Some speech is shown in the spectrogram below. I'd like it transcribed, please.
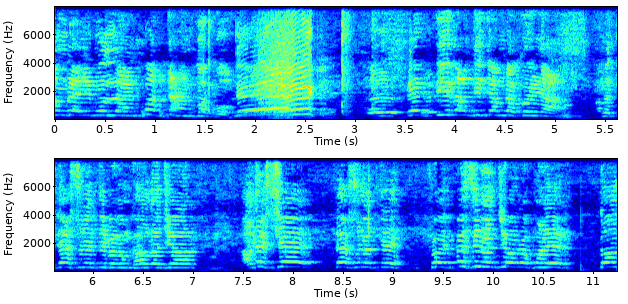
আমরা এই মূল্যায়ন প্রত্যাহার করব। ব্যক্তির রাজনীতি আমরা করি না। আমরা দেশ নেত্রী বেগম খালেদা জিয়ার আদর্শে নেত্রী শহীদ প্রেসিডেন্ট রহমানের দল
